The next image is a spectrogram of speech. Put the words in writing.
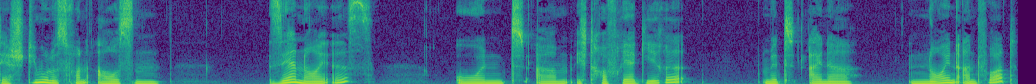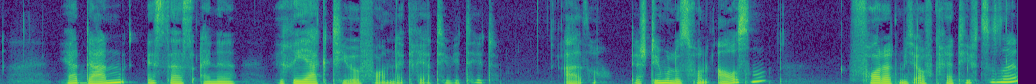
der Stimulus von außen sehr neu ist, und ähm, ich darauf reagiere mit einer neuen Antwort, ja, dann ist das eine reaktive Form der Kreativität. Also, der Stimulus von außen fordert mich auf, kreativ zu sein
